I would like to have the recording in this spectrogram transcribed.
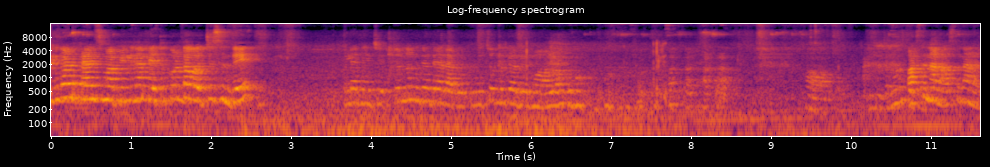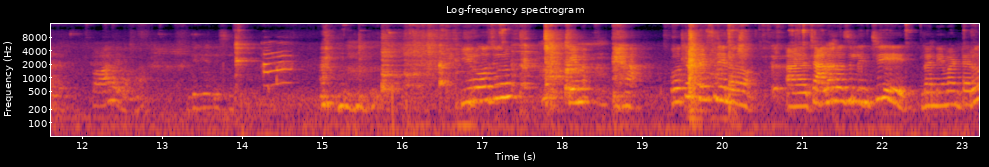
ఇదిగోండి ఫ్రెండ్స్ మా పిల్లి నన్ను ఎత్తుకుంటా వచ్చేసింది. ఇలా నేను చెప్తున్నాను కదా అది అక్కడ కూర్చుంది కదా మాలో. వస్తున్నాను వస్తున్నానండి. ఈరోజు ఓకే ఫ్రెండ్స్ నేను చాలా రోజుల నుంచి దాన్ని ఏమంటారు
